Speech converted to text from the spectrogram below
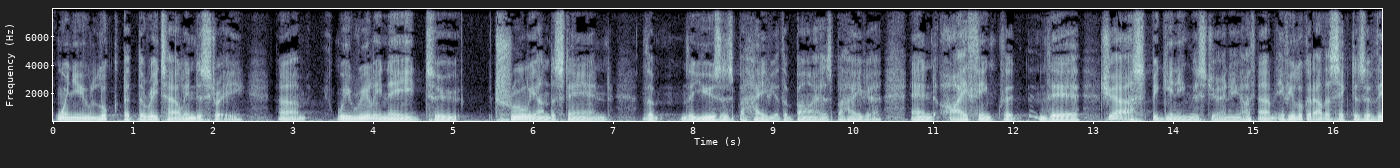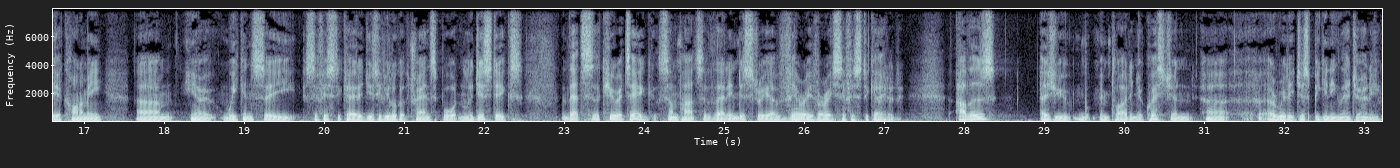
when you look at the retail industry, um, we really need to truly understand the the user's behaviour, the buyer's behaviour, and I think that they're just beginning this journey. Um, if you look at other sectors of the economy, um, you know we can see sophisticated use. If you look at transport and logistics, that's the curate's egg. Some parts of that industry are very, very sophisticated. Others, as you implied in your question, uh, are really just beginning their journey.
